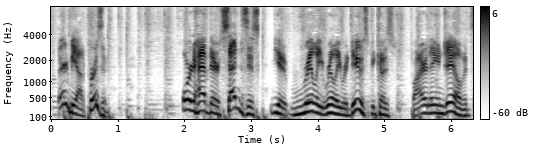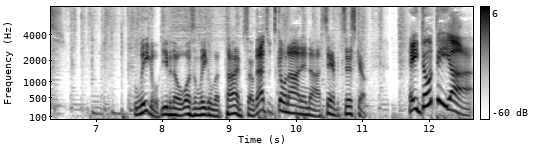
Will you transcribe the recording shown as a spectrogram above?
they're going to be out of prison. Or to have their sentences you know, really, really reduced because why are they in jail if it's legal, even though it wasn't legal at the time? So that's what's going on in uh, San Francisco. Hey, don't the uh,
